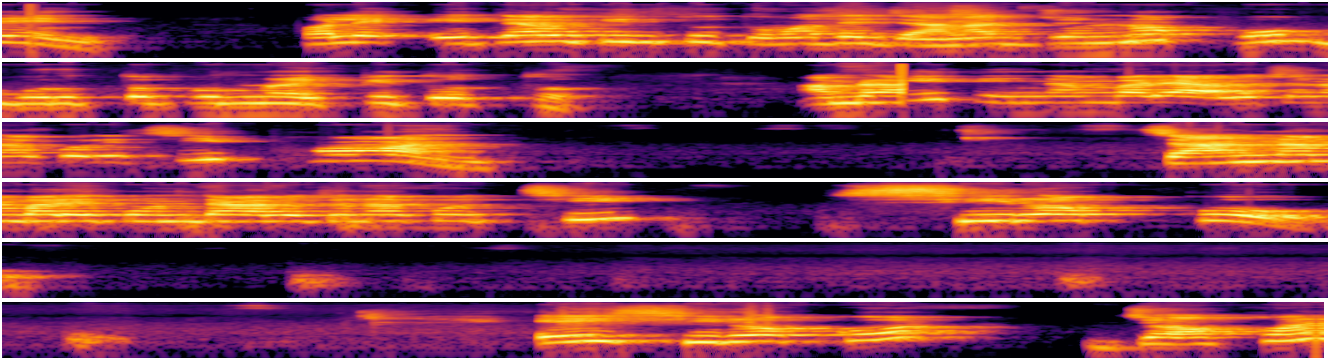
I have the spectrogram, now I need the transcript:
রেন ফলে এটাও কিন্তু তোমাদের জানার জন্য খুব গুরুত্বপূর্ণ একটি তথ্য। আমরা তিন নম্বরে আলোচনা করেছি ফন। চার নম্বরে কোনটা আলোচনা করছি? সিরক্ষ এই সিরক্ষ যখন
